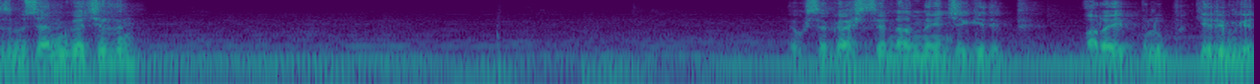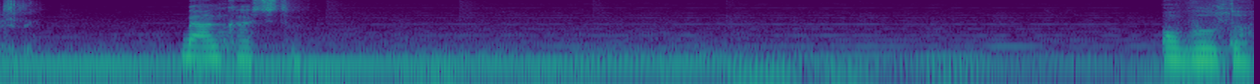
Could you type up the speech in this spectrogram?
Kızımı sen mi kaçırdın? Yoksa kaçtığını anlayınca gidip arayıp bulup geri mi getirdin? Ben kaçtım. O buldu.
